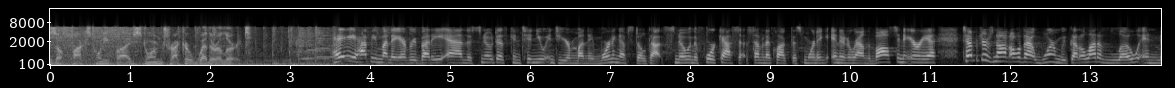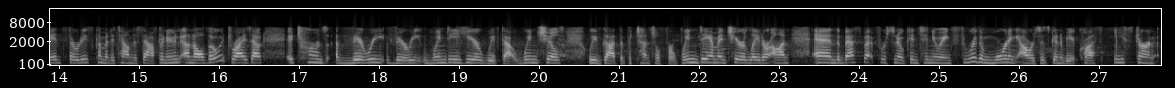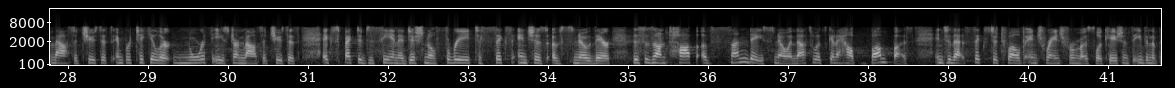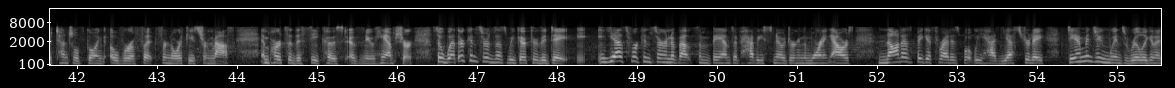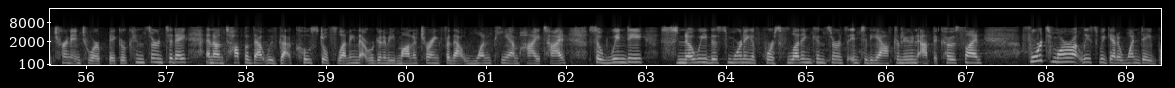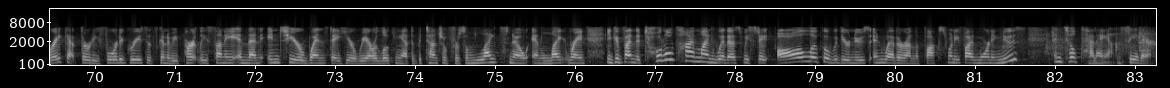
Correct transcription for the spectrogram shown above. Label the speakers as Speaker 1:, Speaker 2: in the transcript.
Speaker 1: is a Fox 25 Storm Tracker weather alert.
Speaker 2: Hey, happy Monday, everybody. And the snow does continue into your Monday morning. I've still got snow in the forecast at 7 o'clock this morning in and around the Boston area. Temperatures not all that warm. We've got a lot of low and mid 30s coming to town this afternoon. And although it dries out, it turns very, very windy here. We've got wind chills. We've got the potential for wind damage here later on. And the best bet for snow continuing through the morning hours is going to be across eastern Massachusetts, in particular northeastern Massachusetts. Expected to see an additional 3 to 6 six inches of snow there. This is on top of Sunday snow, and that's what's going to help bump us into that 6 to 12 inch range for most locations, even the potential of going over a foot for northeastern Mass and parts of the seacoast of New Hampshire. So weather concerns as we go through the day. Yes, we're concerned about some bands of heavy snow during the morning hours. Not as big a threat as what we had yesterday. Damaging winds really going to turn into our bigger concern today. And on top of that, we've got coastal flooding that we're going to be monitoring for that 1 p.m. high tide. So windy, Snowy this morning, of course, flooding concerns into the afternoon at the coastline. For tomorrow, at least we get a one-day break at 34 degrees. It's going to be partly sunny. And then into your Wednesday here, we are looking at the potential for some light snow and light rain. You can find the total timeline with us. We stay all local with your news and weather on the Fox 25 Morning News until 10 a.m. See you there.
